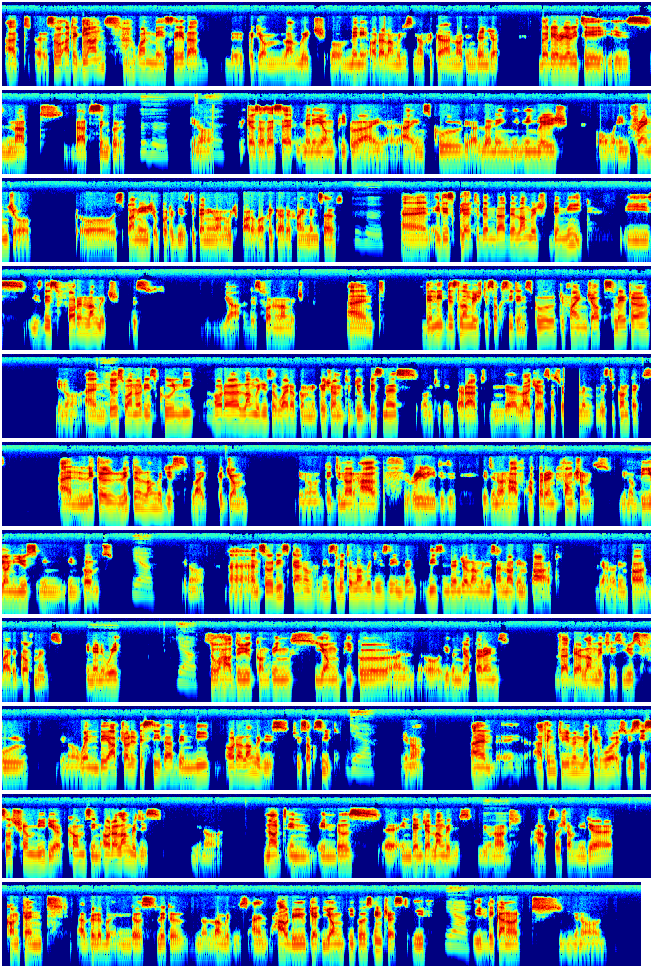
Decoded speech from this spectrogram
at uh, so at a glance, one may say that the Kejom language or many other languages in Africa are not endangered, but the reality is not that simple. Mm-hmm. You know, Yeah. because as I said, many young people are are in school, they are learning in English or in French or or Spanish or Portuguese, depending on which part of Africa they find themselves Mm-hmm. and it is clear to them that the language they need is is this foreign language this yeah this foreign language and they need this language to succeed in school to find jobs later you know and Yeah. those who are not in school need other languages of wider communication to do business or to interact in the larger social linguistic context and little little languages like Kejom you know they do not have really they do, they do not have apparent functions you know Mhm. beyond use in in homes Yeah. you know uh, and so these kind of these little languages the inden- these endangered languages are not empowered they are not empowered by the governments in any way Yeah. so how do you convince young people and or even their parents that their language is useful you know when they actually see that they need other languages to succeed Yeah. you know and uh, i think to even make it worse you see social media comes in other languages you know not in in those uh, endangered languages you Mhm. not have social media content available in those little known languages and how do you get young people's interest if Yeah. if they cannot you know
